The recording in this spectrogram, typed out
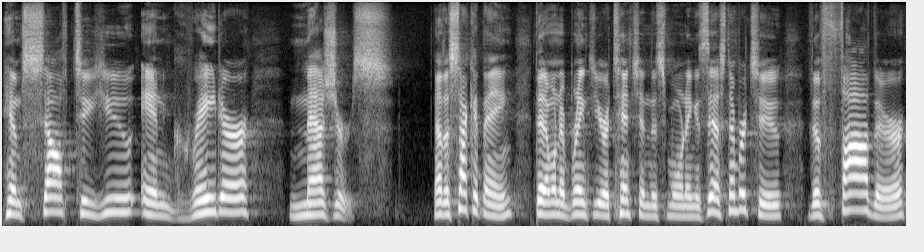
himself to you in greater measures. Now, the second thing that I want to bring to your attention this morning is this. Number two, the Father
